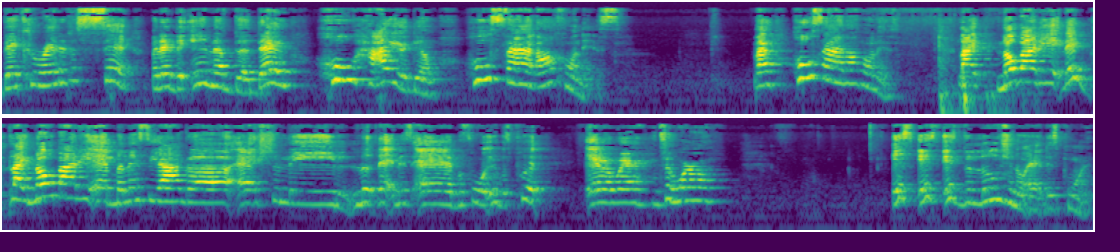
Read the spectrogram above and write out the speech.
They created a set, but at the end of the day, who hired them? Who signed off on this? Like, who signed off on this? Like nobody, they like nobody at Balenciaga actually looked at this ad before it was put everywhere into the world. It's, it's, it's delusional at this point.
